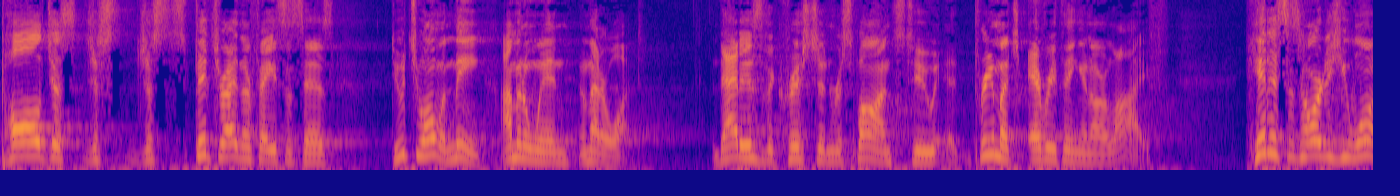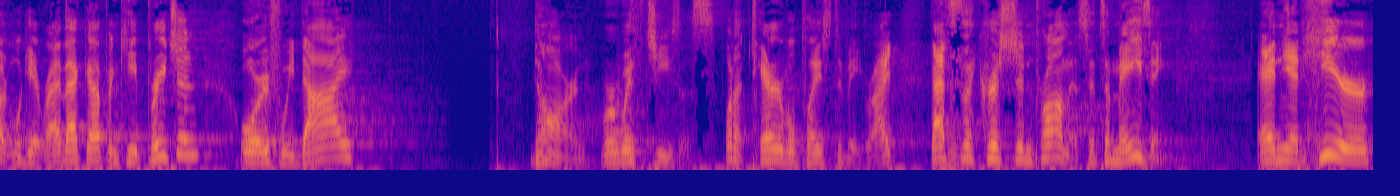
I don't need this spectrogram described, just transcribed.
Paul just just just spits right in their face and says, "Do what you want with me. I'm going to win no matter what." That is the Christian response to pretty much everything in our life. Hit us as hard as you want. We'll get right back up and keep preaching. Or if we die, darn, we're with Jesus. What a terrible place to be, right? That's the Christian promise. It's amazing. And yet, here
